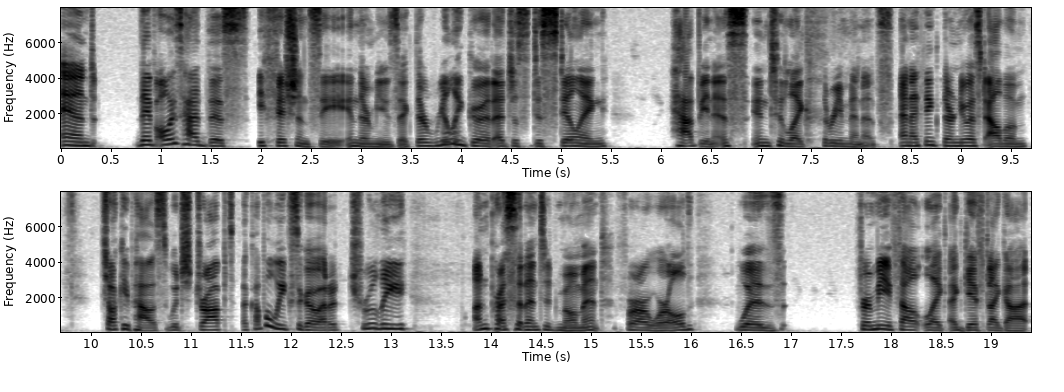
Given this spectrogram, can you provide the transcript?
And they've always had this efficiency in their music. They're really good at just distilling happiness into like three minutes. And I think their newest album, ChocQuib House, which dropped a couple weeks ago at a truly unprecedented moment for our world, was for me felt like a gift I got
